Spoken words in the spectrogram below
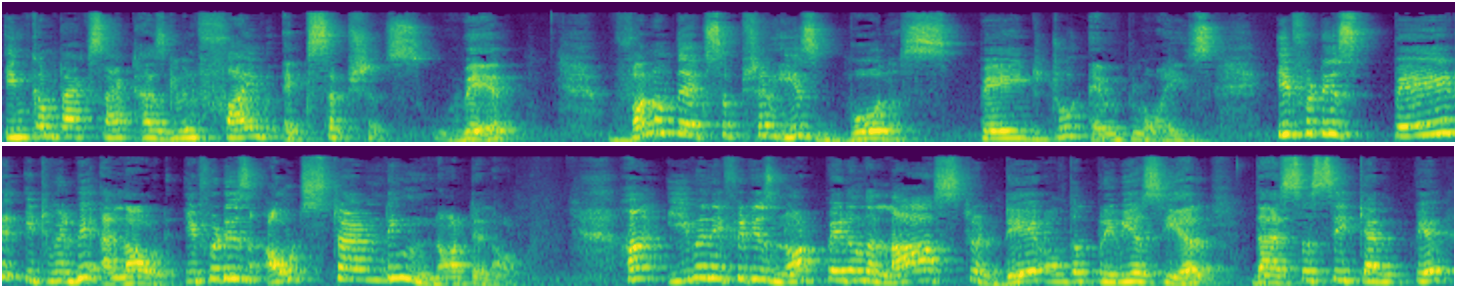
Income Tax Act has given five exceptions where one of the exception is bonus paid to employees. If it is paid, it will be allowed. If it is outstanding, not allowed. Huh, even if it is not paid on the last day of the previous year, the assessee can pay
